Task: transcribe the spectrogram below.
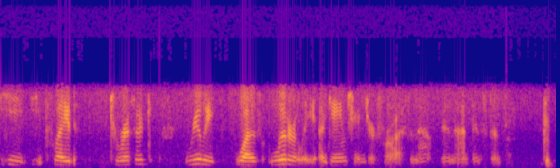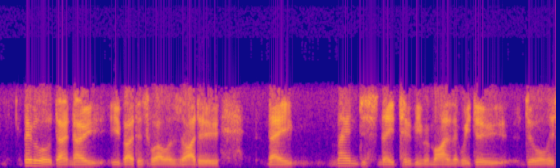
he he played terrific. Really was literally a game changer for us in that in that instance. For people who don't know you both as well as I do, they may just need to be reminded that we do do all this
